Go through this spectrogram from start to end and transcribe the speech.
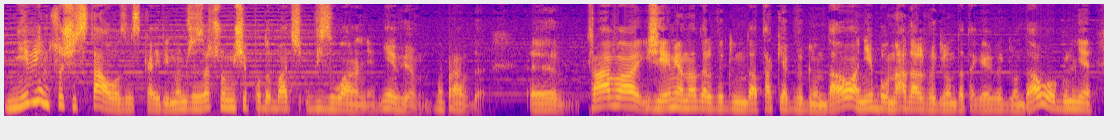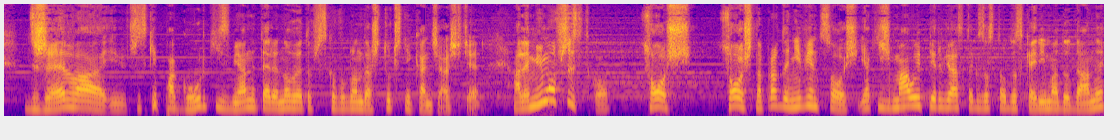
nie wiem, co się stało ze Skyrimem, że zaczął mi się podobać wizualnie. Nie wiem, naprawdę. Trawa i ziemia nadal wygląda tak, jak wyglądała, niebo nadal wygląda tak, jak wyglądało. Ogólnie drzewa i wszystkie pagórki, zmiany terenowe, to wszystko wygląda sztucznie, kanciaście. Ale mimo wszystko coś coś, naprawdę nie wiem coś, jakiś mały pierwiastek został do Skyrima dodany,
